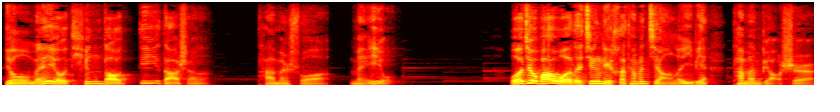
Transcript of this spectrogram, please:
有没有听到滴答声，他们说没有。我就把我的经历和他们讲了一遍，他们表示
